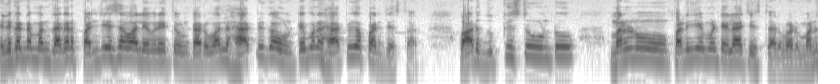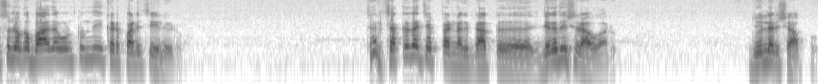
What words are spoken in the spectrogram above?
ఎందుకంటే మన దగ్గర పనిచేసే వాళ్ళు ఎవరైతే ఉంటారో వాళ్ళు హ్యాపీగా ఉంటే మనం హ్యాపీగా పనిచేస్తారు. వారు దుఃఖిస్తూ ఉంటూ మనను పని చేయమంటే ఎలా చేస్తారు? వాడు మనసులో ఒక బాధ ఉంటుంది ఇక్కడ పని చేయలేడు. చాలా చక్కగా చెప్పాడు నాకు doctor Jagadishwararao Rao garu. Jewellery shop.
